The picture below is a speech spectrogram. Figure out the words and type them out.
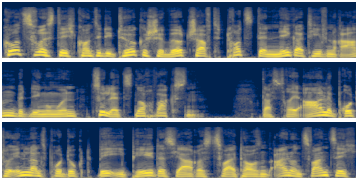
Kurzfristig konnte die türkische Wirtschaft trotz der negativen Rahmenbedingungen zuletzt noch wachsen. Das reale Bruttoinlandsprodukt BIP des Jahres 2021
